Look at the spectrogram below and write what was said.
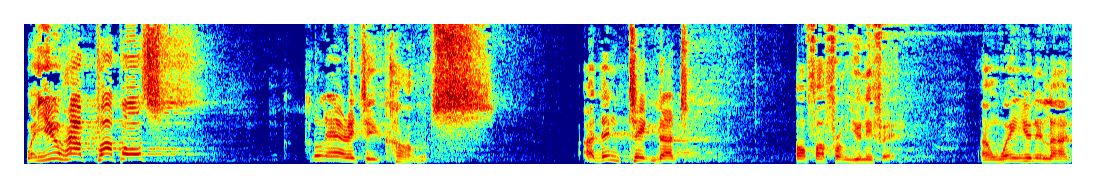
When you have purpose, clarity comes. I didn't take that offer from Unife. And when Unilag,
